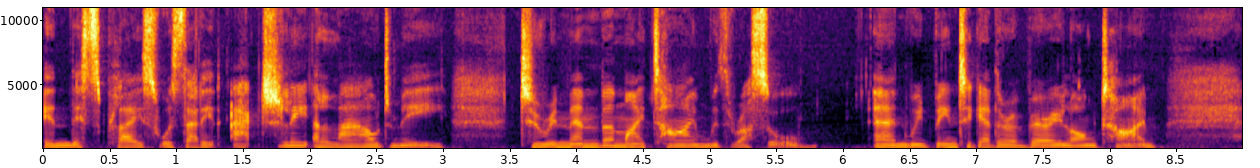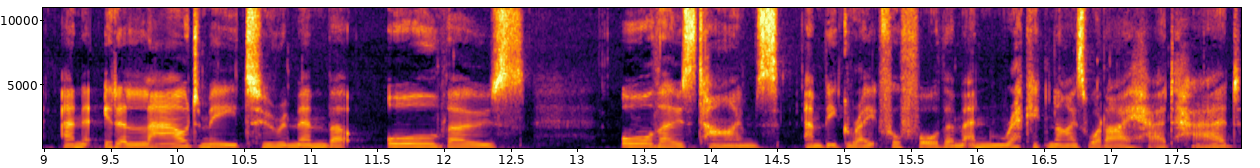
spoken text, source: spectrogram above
in this place was that it actually allowed me to remember my time with Russell. And we'd been together a very long time. And it allowed me to remember all those all those times and be grateful for them and recognize what I had had.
